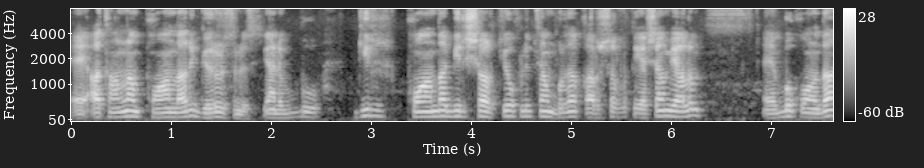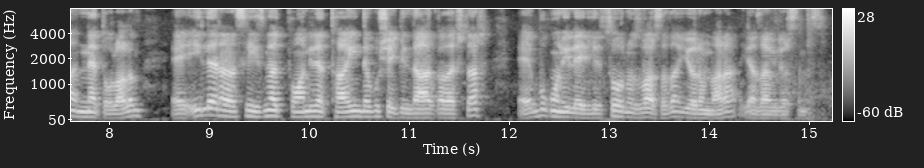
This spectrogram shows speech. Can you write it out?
e, atanılan puanları görürsünüz. Yani bu bir puanda bir şart yok. Lütfen burada karışıklık yaşamayalım. E, bu konuda net olalım. E, iller arası hizmet puanı ile tayin de bu şekilde arkadaşlar. E, bu konuyla ilgili sorunuz varsa da yorumlara yazabilirsiniz.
